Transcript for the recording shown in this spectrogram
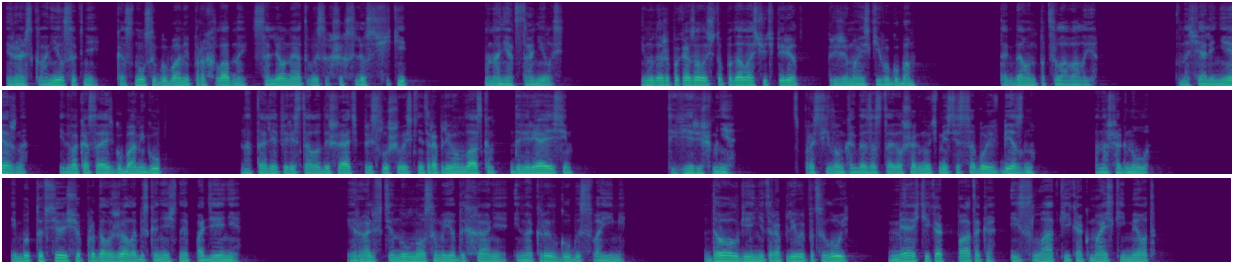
Ираль склонился к ней, коснулся губами прохладной, соленой от высохших слез щеки. Она не отстранилась. Ему даже показалось, что подалась чуть вперед, прижимаясь к его губам. Тогда он поцеловал ее. Вначале нежно, едва касаясь губами губ. Наталья перестала дышать, прислушиваясь к неторопливым ласкам, доверяясь им. «Ты веришь мне?» — спросил он, когда заставил шагнуть вместе с собой в бездну. Она шагнула. И будто все еще продолжало бесконечное падение. И Ральф тянул носом ее дыхание и накрыл губы своими. Долгий и неторопливый поцелуй, мягкий, как патока, и сладкий, как майский мед.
